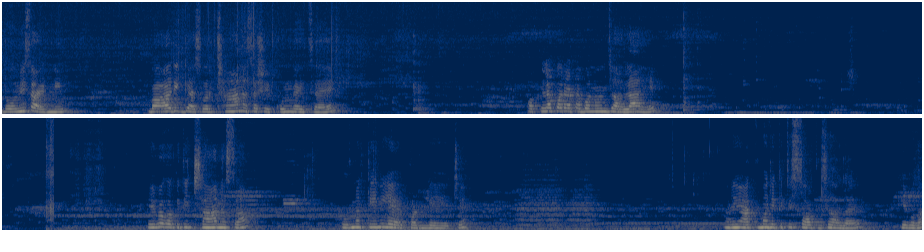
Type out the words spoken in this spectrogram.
दोन्ही साईडनी बारीक गॅसवर छान असा शेकून घ्यायचा आहे. आपला पराठा बनवून झाला आहे. हे बघा किती छान असा पूर्ण तीन लेअर पडले याचे. आणि आतमध्ये किती सॉफ्ट झाला आहे हे बघा.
